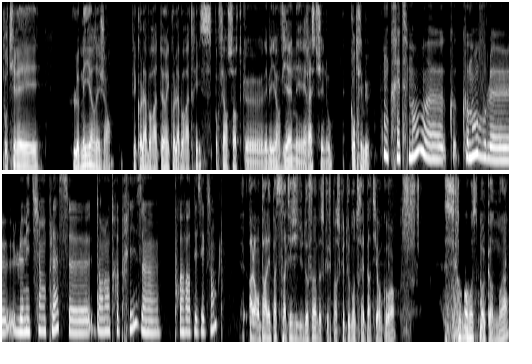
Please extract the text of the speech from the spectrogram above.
pour tirer le meilleur des gens, les collaborateurs et collaboratrices, pour faire en sorte que les meilleurs viennent et restent chez nous, contribuent. Concrètement, euh, comment vous le, le mettiez en place euh, dans l'entreprise euh, pour avoir des exemples? Alors, on parlait pas de stratégie du dauphin parce que je pense que tout le monde serait parti en courant, sûrement en se moquant de moi.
